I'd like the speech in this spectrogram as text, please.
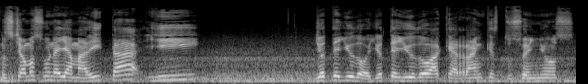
Nos echamos una llamadita y yo te ayudo, yo te ayudo a que arranques tus sueños,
